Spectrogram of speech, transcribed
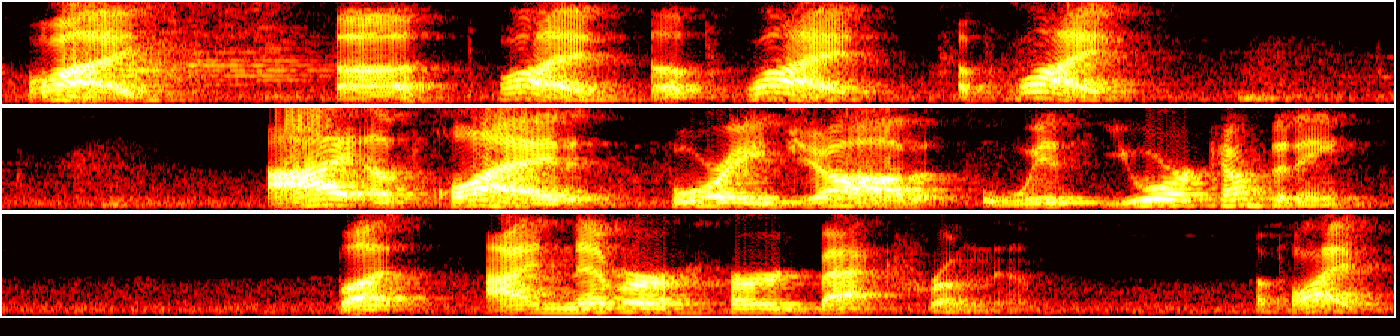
Applied. Applied. Applied. Applied. I applied for a job with your company, but I never heard back from them. Applied.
